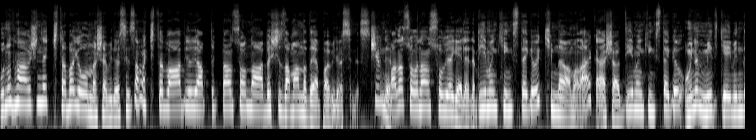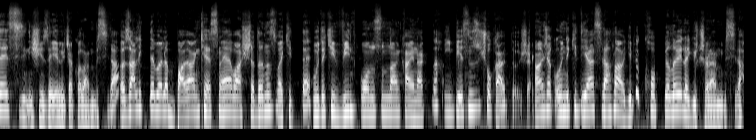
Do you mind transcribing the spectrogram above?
Bunun haricinde kitaba yoğunlaşabilirsiniz ama kitabı A1 yaptıktan sonra A5'i zamanla da yapabilirsiniz. Şimdi bana sorulan soruya gelelim. Demon King's Dagger'ı kimler almalı? Arkadaşlar Demon King's Dagger oyunun mid game'inde sizin işinize yarayacak olan bir silah. Özellikle böyle baran kesmeye başladığınız vakitte buradaki wind bonusundan kaynaklı DPS'inizi çok arttıracak. Ancak oyundaki diğer silahlar gibi kopyalarıyla güçlenen bir silah.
